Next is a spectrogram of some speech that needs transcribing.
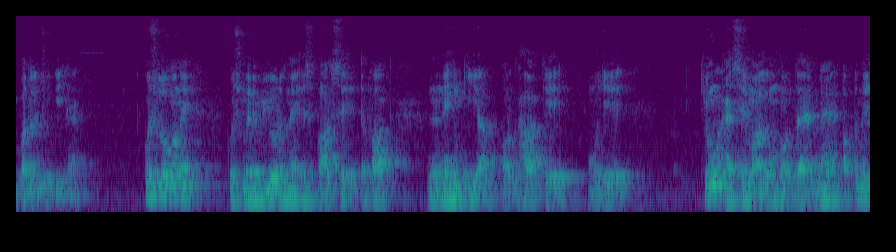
बदल चुकी है। कुछ लोगों ने, कुछ मेरे व्यूअर्स ने इस बात से इतफाक नहीं किया और कहा कि मुझे क्यों ऐसे मालूम होता है। मैं अपने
